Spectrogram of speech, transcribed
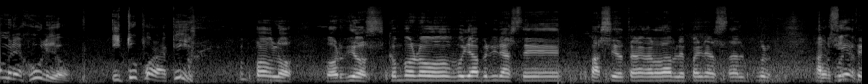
Hombre, Julio, ¿y tú por aquí? Pablo, por Dios, ¿cómo no voy a venir a este paseo tan agradable para ir hasta el puerto? Por cierto,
